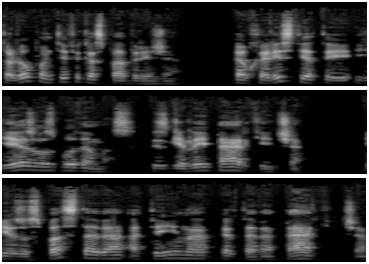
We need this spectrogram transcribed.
Toliau pontifikas pabrėžė, Euharistija tai Jėzaus buvimas, jis giliai perkeičia. Jėzus pas tave ateina ir tave perkeičia.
